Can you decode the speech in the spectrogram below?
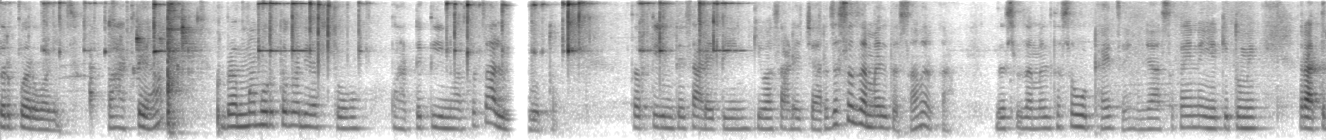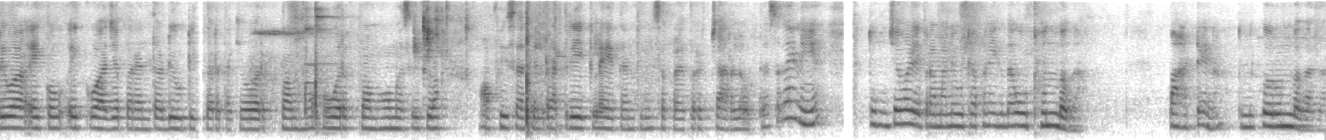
तर परवणीच. पहाटे हा ब्रह्ममुहूर्त कधी असतो? पहाटे तीन वाजता चालू होतो. तर तीन ते साडेतीन किंवा साडेचार जसं जमेल तसं बरं का. जसं जमेल तसं उठायचं आहे म्हणजे असं काही नाही आहे की तुम्ही रात्री व एक एक वाजेपर्यंत ड्युटी करता किंवा work from home work from home असेल किंवा ऑफिस असेल रात्री एकला येतं आणि तुम्ही सकाळी परत चारला उठता असं काही नाही आहे तुमच्या वेळेप्रमाणे उठा पण एकदा उठून बघा. पहाटे ना तुम्ही करून बघा जरा.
